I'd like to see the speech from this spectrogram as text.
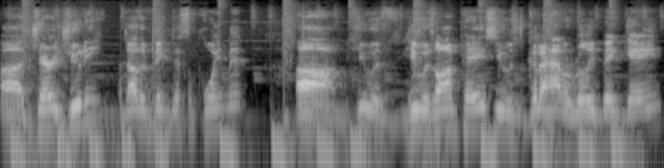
uh, Jerry Jeudy, another big disappointment. Um, he was he was on pace. He was going to have a really big game.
